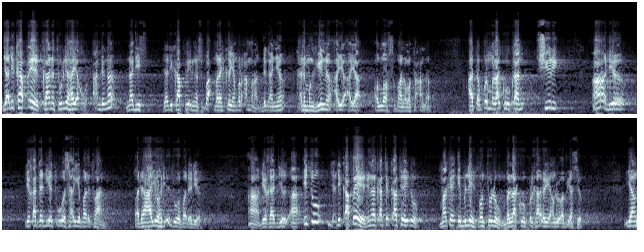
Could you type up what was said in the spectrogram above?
Jadi kafir kerana tulis ayat Quran dengan najis. Jadi kafir dengan sebab mereka yang beramal dengannya kerana menghina ayat-ayat Allah Subhanahu Wa Taala. Ataupun melakukan syirik. Ha, dia dia kata dia tua sehari pada Tuhan. Pada ayah dia tua pada dia. Ha, dia kata ha, itu jadi kafir dengan kata-kata itu. Maka iblis pun tolong berlaku perkara yang luar biasa. Yang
